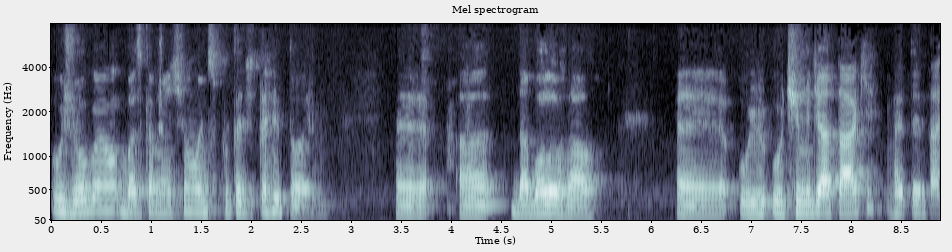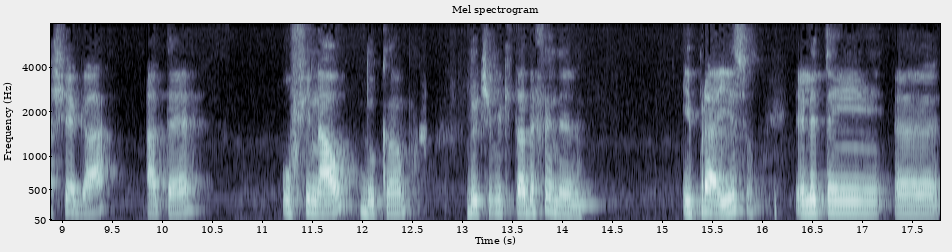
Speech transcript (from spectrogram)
o jogo é basicamente uma disputa de território. É, a, da bola oval é, o, o time de ataque vai tentar chegar até o final do campo do time que está defendendo. E para isso, ele tem é,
